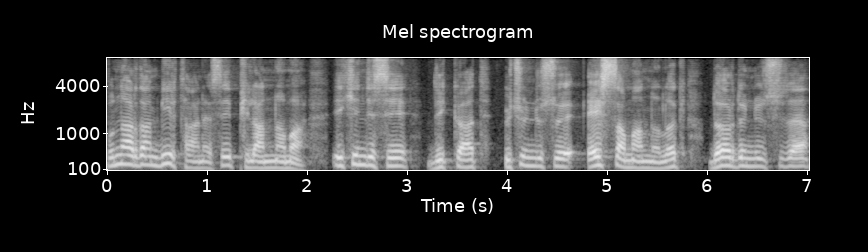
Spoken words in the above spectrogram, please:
Bunlardan bir tanesi planlama, ikincisi dikkat, üçüncüsü eş zamanlılık, dördüncüsü de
